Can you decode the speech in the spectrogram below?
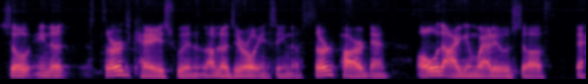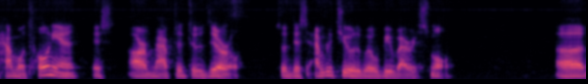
So in the third case, when lambda zero is in the third part, then all the eigenvalues of the Hamiltonian is, are mapped to zero. So this amplitude will be very small. Uh,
